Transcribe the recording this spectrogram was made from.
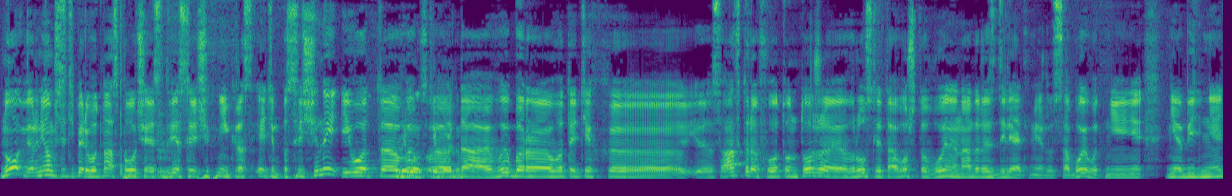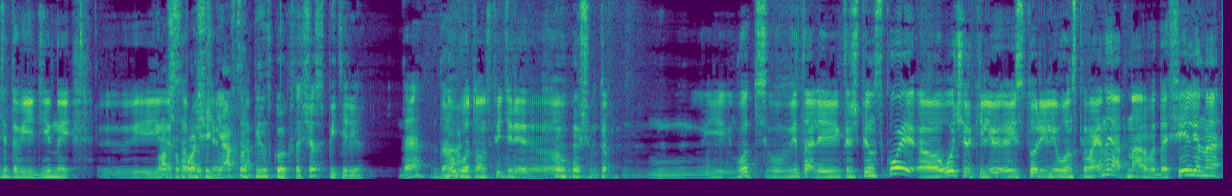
Но вернемся теперь, вот у нас получается две следующих книги как раз этим посвящены, и вот э, вы, э, да, выбор э, вот этих авторов, вот он тоже в русле того, что войны надо разделять между собой, вот не, не, не объединять это в единый, единое Прошу событие. прощения, автор да. Пинской, кстати, сейчас в Питере. Да? да? Ну вот он в Питере, в общем-то, вот Виталий Викторович Пинской, э, очерки истории Ливонской войны от Нарвы до Фелина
